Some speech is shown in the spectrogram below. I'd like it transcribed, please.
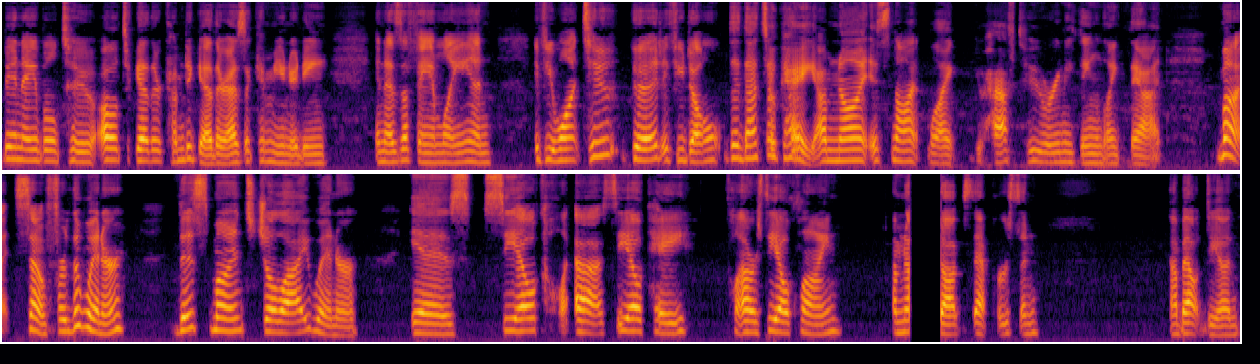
being able to all together come together as a community and as a family. And if you want to, good. If you don't, then that's okay. I'm not, it's not like, you have to or anything like that. But so for the winner, this month's July winner is CL uh, CLK or CL Klein. I'm not dogs that person. About did.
